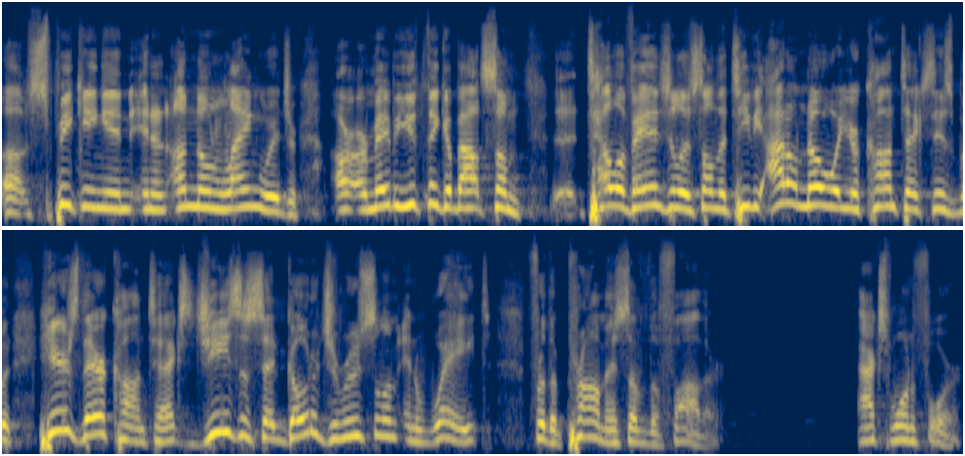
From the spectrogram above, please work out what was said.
uh, speaking in in an unknown language or, or or maybe you think about some uh, televangelist on the TV. I don't know what your context is, but here's their context. Jesus said, "Go to Jerusalem and wait for the promise of the Father." Acts 1 4.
